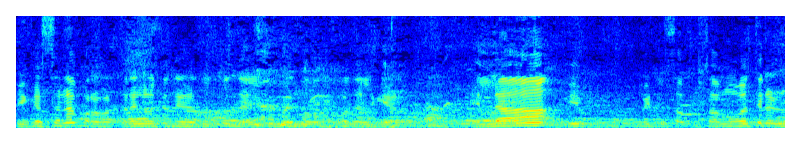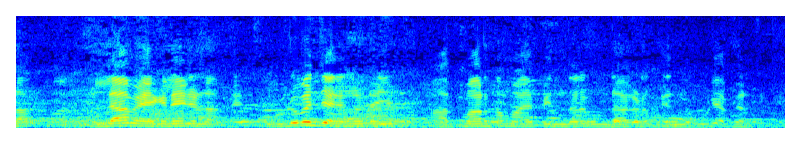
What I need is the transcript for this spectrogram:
വികസന പ്രവർത്തനങ്ങൾക്ക് നേതൃത്വം നൽകുമെന്ന് ഉറപ്പ് നൽകുകയാണ് എല്ലാ സമൂഹത്തിലുള്ള എല്ലാ മേഖലയിലുള്ള മുഴുവൻ ജനങ്ങളുടെയും ആത്മാർത്ഥമായ പിന്തുണ ഉണ്ടാകണം എന്ന് കൂടി അഭ്യർത്ഥിക്കുന്നു.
